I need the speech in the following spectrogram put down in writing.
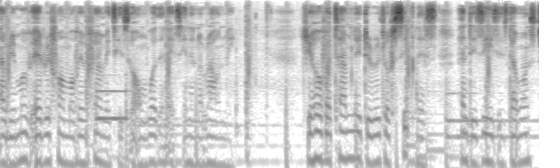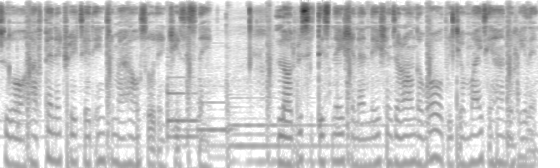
and remove every form of infirmities or unworthiness in and around me. Jehovah, terminate the root of sickness and diseases that wants to or have penetrated into my household in Jesus' name. Lord, visit this nation and nations around the world with your mighty hand of healing.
